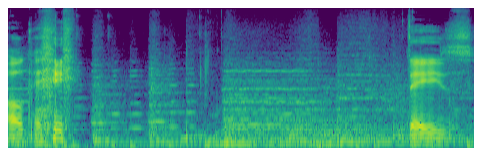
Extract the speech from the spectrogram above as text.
Okay. Days.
